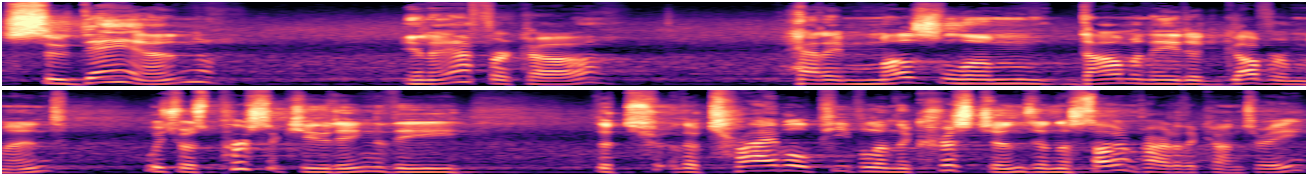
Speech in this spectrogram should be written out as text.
Sudan in Africa had a Muslim dominated government which was persecuting the, the, the, tribal people and the Christians in the southern part of the country.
